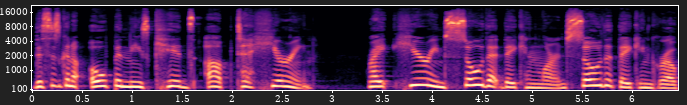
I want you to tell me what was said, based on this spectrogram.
this is going to open these kids up to hearing, right? Hearing so that they can learn, so that they can grow,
